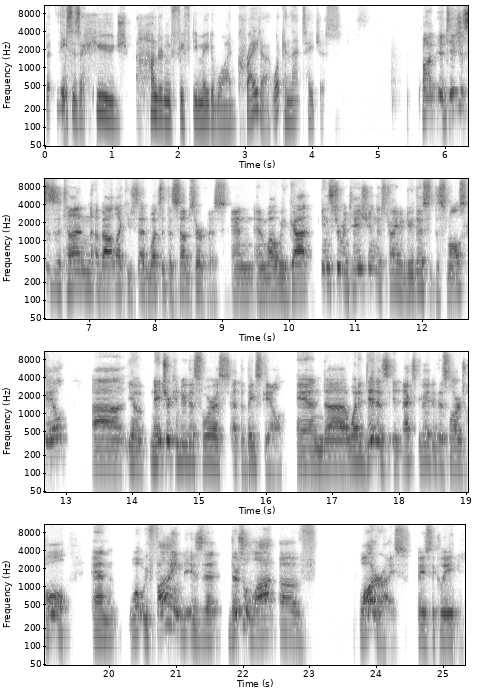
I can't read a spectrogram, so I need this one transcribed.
But this is a huge 150 meter wide crater. What can that teach us? Well, it teaches us a ton about, like you said, what's at the subsurface. And and while we've got instrumentation that's trying to do this at the small scale, uh, you know, nature can do this for us at the big scale. And uh, what it did is it excavated this large hole. And what we find is that there's a lot of water ice, basically,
